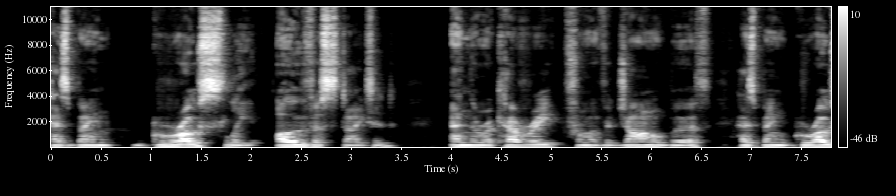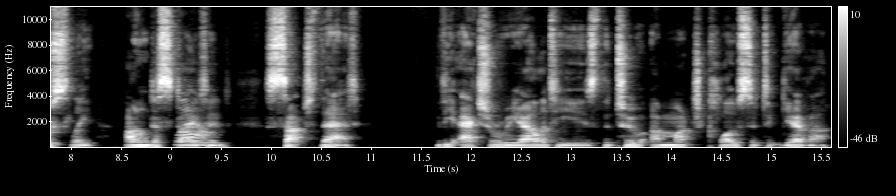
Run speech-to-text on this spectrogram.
has been grossly overstated, and the recovery from a vaginal birth has been grossly understated, wow. such that the actual reality is the two are much closer together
